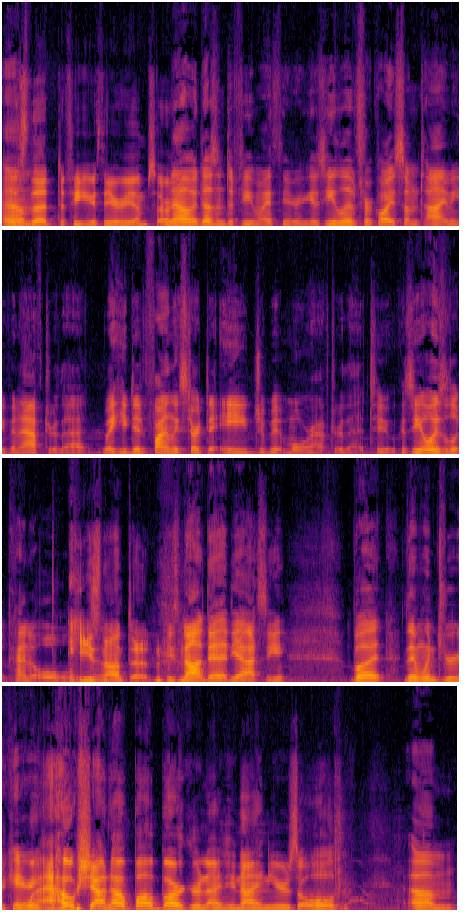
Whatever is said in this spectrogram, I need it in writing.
Does Um, that defeat your theory? I'm sorry. No, it doesn't defeat my theory because he lived for quite some time even after that. But he did finally start to age a bit more after that too, because he always looked kind of old. you He's know? not dead. He's not dead. Yeah, see. But then when Drew Carey, Wow, shout out Bob Barker, 99 years old. um,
